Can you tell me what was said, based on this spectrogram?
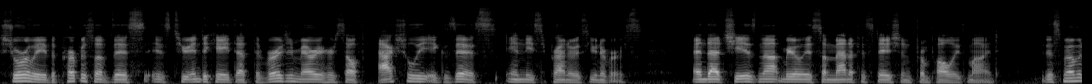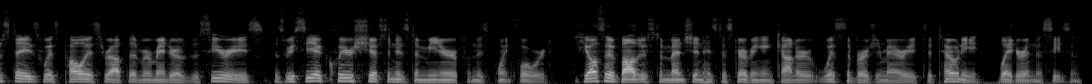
Surely the purpose of this is to indicate that the Virgin Mary herself actually exists in the Sopranos universe, and that she is not merely some manifestation from Paulie's mind. This moment stays with Paulie throughout the remainder of the series, as we see a clear shift in his demeanor from this point forward. He also bothers to mention his disturbing encounter with the Virgin Mary to Tony later in the season.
